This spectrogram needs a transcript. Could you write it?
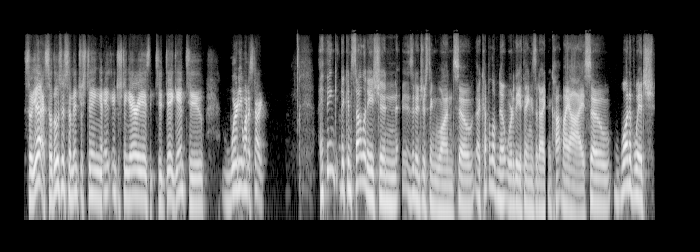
So yeah, so those are some interesting, interesting areas to dig into. Where do you want to start? I think the consolidation is an interesting one. So, a couple of noteworthy things that I caught my eye. So, one of which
